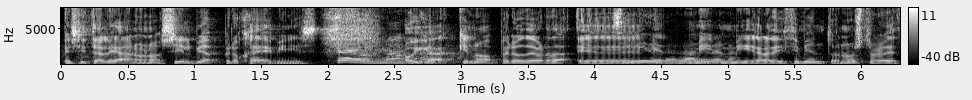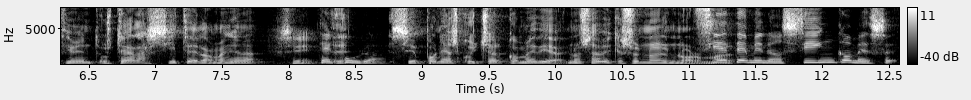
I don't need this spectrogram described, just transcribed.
Es italiano, ¿no? Silvia, pero Géminis. Géminis. Oiga, que no, pero de verdad. eh, Sí, de verdad, mi, de verdad. mi agradecimiento, nuestro agradecimiento. Usted a las 7 de la mañana Sí. Te eh, juro. se pone a escuchar comedia. No sabe que eso no es normal. 7 menos 5 me suena.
